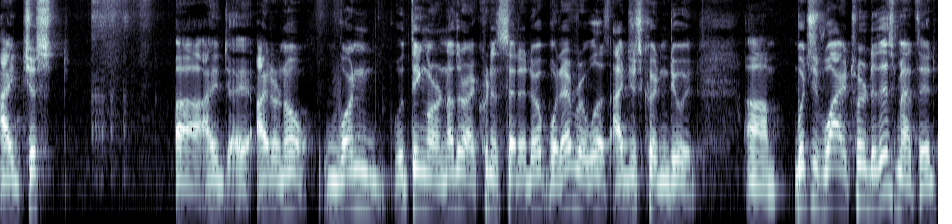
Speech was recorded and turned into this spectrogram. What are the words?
I just uh, I, I, I don't know. One thing or another I couldn't set it up whatever it was I just couldn't do it. Um, which is why I turned to this method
